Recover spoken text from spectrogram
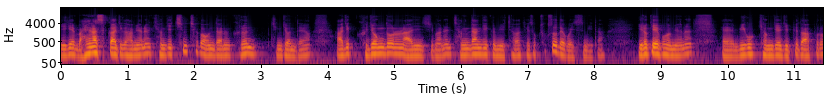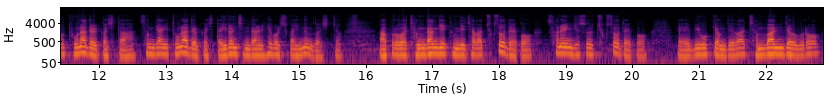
이게 마이너스까지 가면은 경기 침체가 온다는 그런 징조인데요. 아직 그 정도는 아니지만은 장단기 금리차가 계속 속소되고 있습니다. 이렇게 보면은 미국 경제 지표도 앞으로 둔화될 것이다. 성장이 둔화될 것이다. 이런 진단을 해볼 수가 있는 것이죠. 앞으로 장단기 금리차가 축소되고 선행지수 축소되고 미국 경제가 전반적으로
